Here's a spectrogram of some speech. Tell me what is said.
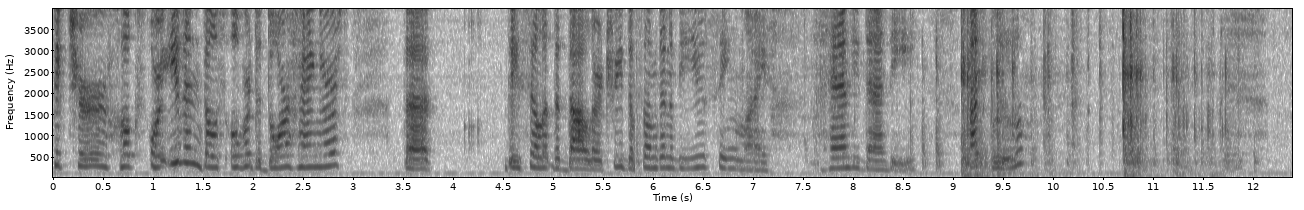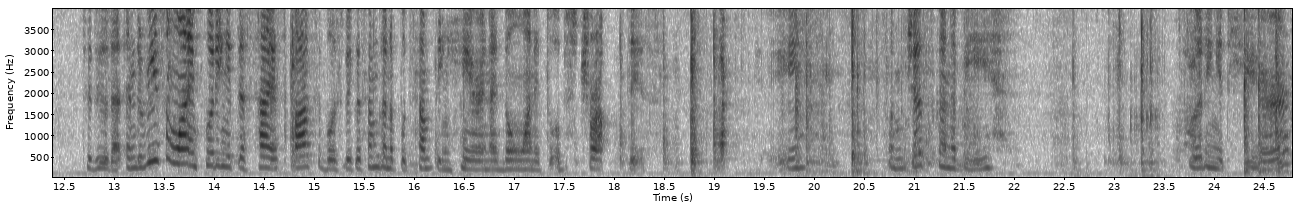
picture hooks or even those over the door hangers that they sell at the Dollar Tree. So I'm going to be using my handy dandy hot glue to do that. And the reason why I'm putting it as high as possible is because I'm going to put something here and I don't want it to obstruct this. Okay. So I'm just going to be putting it here.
